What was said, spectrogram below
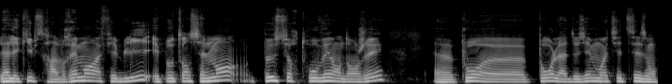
là, l'équipe sera vraiment affaiblie et potentiellement peut se retrouver en danger. Euh, pour, euh, pour la deuxième moitié de saison.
